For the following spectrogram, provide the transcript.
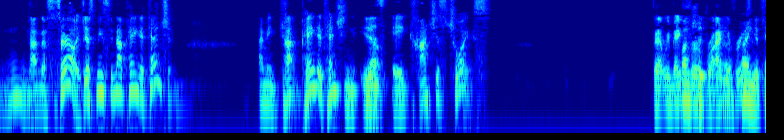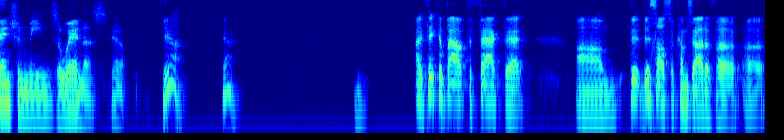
Hmm, not necessarily. It just means they're not paying attention. I mean, paying attention is yeah. a conscious choice that we make conscious, for a variety uh, of reasons. Paying attention means awareness. Yeah. Yeah. Yeah. I think about the fact that um, th- this also comes out of a, a,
